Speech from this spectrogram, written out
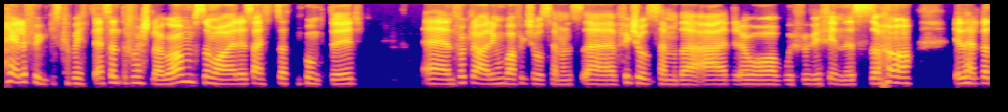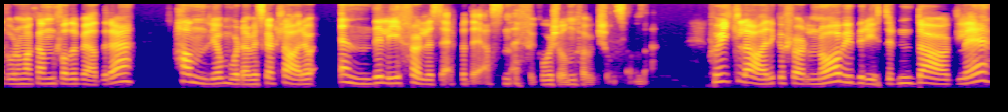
Hele funkiskapitlet jeg sendte forslag om, som var 16-17 punkter, en forklaring om hva funksjonshemmede er, og hvorfor vi finnes, og i det hele tatt hvordan man kan få det bedre, handler jo om hvordan vi skal klare å endelig følge CPD, altså den FN-konvensjonen for funksjonshemmede. For vi klarer ikke å føle nå, vi bryter den daglig.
